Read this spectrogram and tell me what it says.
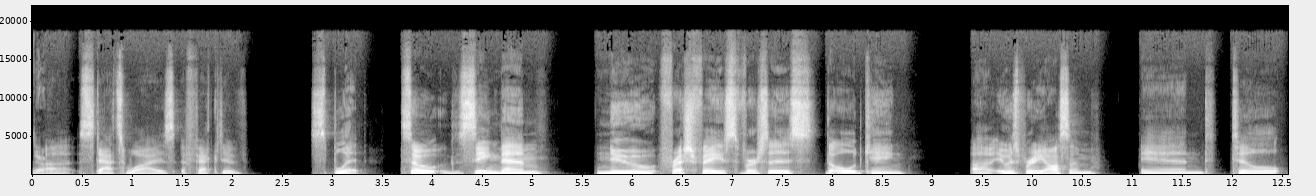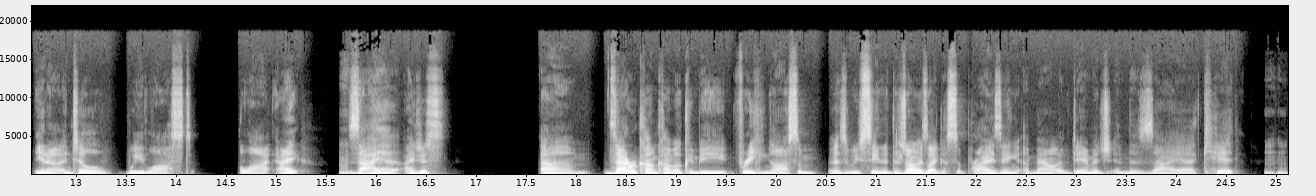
Yeah. uh, stats wise effective split. So seeing them new fresh face versus the old king, uh, it was pretty awesome. And till you know until we lost a lot, I Xayah, I just um Xayah Rakan combo can be freaking awesome as we've seen it. There's always like a surprising amount of damage in the Xayah kit. Mhm.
